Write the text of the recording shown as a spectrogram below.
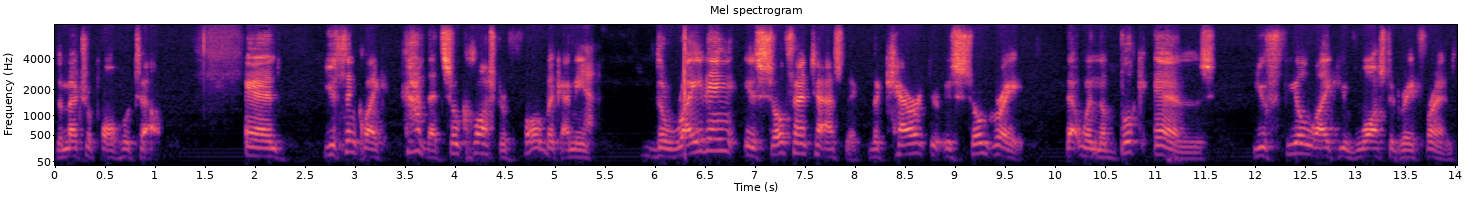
the Metropole Hotel. And you think like, God, that's so claustrophobic. I mean, Yeah. the writing is so fantastic. The character is so great that when the book ends, you feel like you've lost a great friend.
